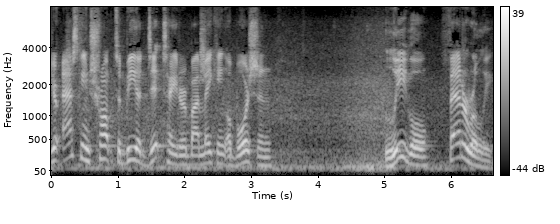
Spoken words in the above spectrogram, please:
you're asking Trump to be a dictator by making abortion legal federally.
